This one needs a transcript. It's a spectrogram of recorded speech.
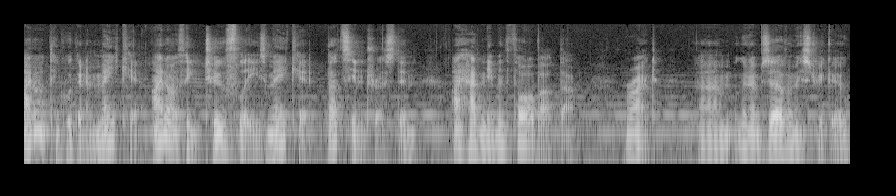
I don't think we're going to make it. I don't think two fleas make it. That's interesting. I hadn't even thought about that. Right. Um, we're going to observe a mystery goo.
